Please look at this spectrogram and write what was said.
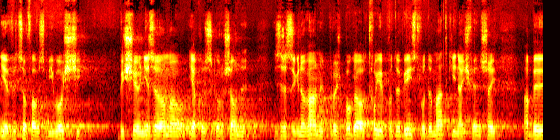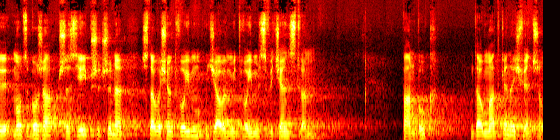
nie wycofał z miłości, byś się nie załamał jako zgorszony i zrezygnowany. Proś Boga o Twoje podobieństwo do Matki Najświętszej, aby moc Boża przez jej przyczynę stała się Twoim udziałem i Twoim zwycięstwem. Pan Bóg dał Matkę Najświętszą,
